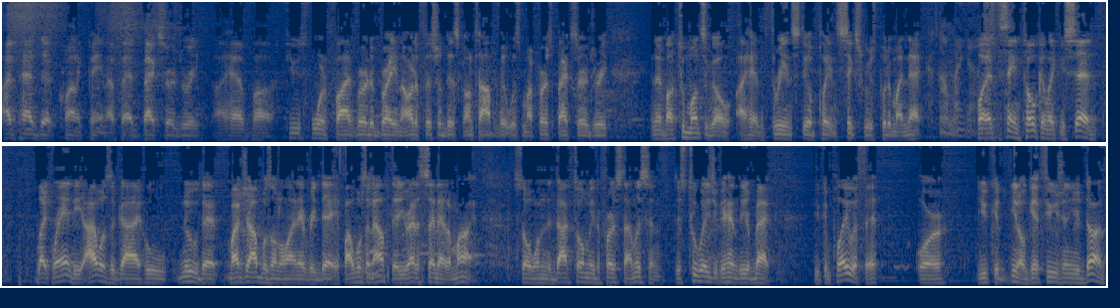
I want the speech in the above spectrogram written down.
I've had the chronic pain. I've had back surgery. I have uh, fused four and five vertebrae and artificial disc on top of it was my first back surgery. And then about two months ago, I had a three inch steel plate and six screws put in my neck. Oh, my gosh. But at the same token, like you said, like Randy, I was a guy who knew that my job was on the line every day. If I wasn't out there, you're out of sight, out of mind. So when the doc told me the first time, listen, there's two ways you can handle your back. You can play with it, or you could, you know, get fusion and you're done.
